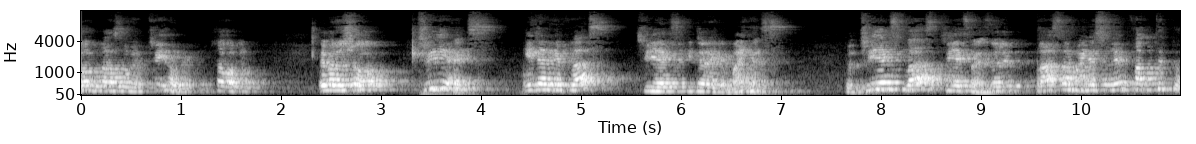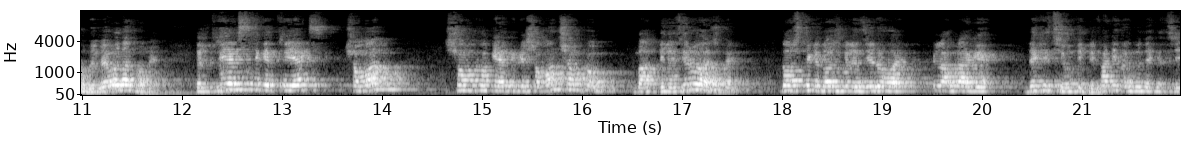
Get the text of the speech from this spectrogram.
1 প্লাস হবে থ্রি হবে। স্বাভাবিক। এবার আসো 3x এটার আগে প্লাস থ্রি এক্স এটার আগে মাইনাস তো three x plus 3x minus তাহলে প্লাস আর মাইনাস হলে পার্থক্য হবে, ব্যবধান হবে। তাহলে থ্রি এক্স থেকে থ্রি এক্স সমান সংখ্যক, এর থেকে সমান সংখ্যক বাদ দিলে 0 আসবে। 10 থেকে 10 গেলে 0 হয়। তাহলে আমরা আগে দেখেছি অতীতে পাটিগণিত দেখেছি।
